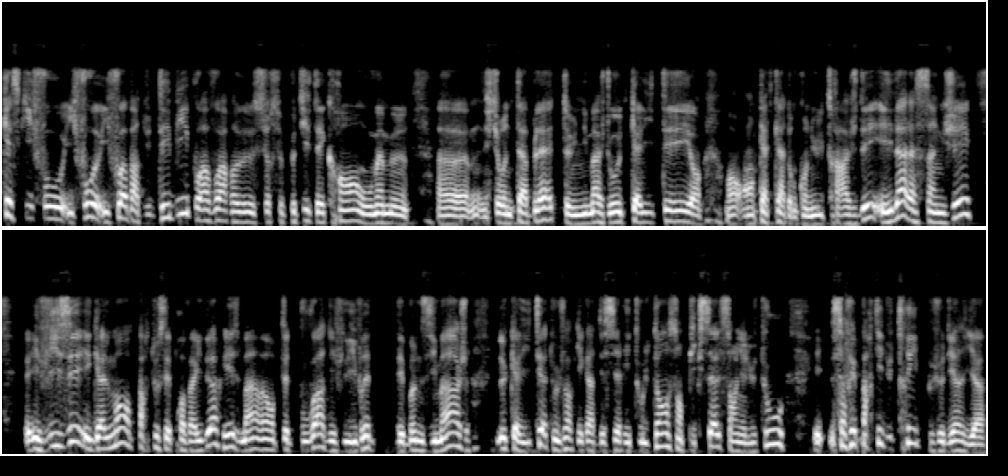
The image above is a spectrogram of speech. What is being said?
qu'est-ce qu'il faut Il faut il faut avoir du débit pour avoir euh, sur ce petit écran ou même euh, sur une tablette une image de haute qualité en, en, 4K donc en ultra HD. Et là la 5G est visée également par tous ces providers qui disent ben, on va peut-être pouvoir livrer des bonnes images de qualité à tout le genre qui regarde des séries tout le temps sans pixels, sans rien du tout. Et ça fait partie du trip. Je veux dire, il y a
